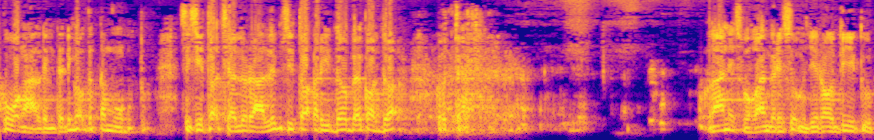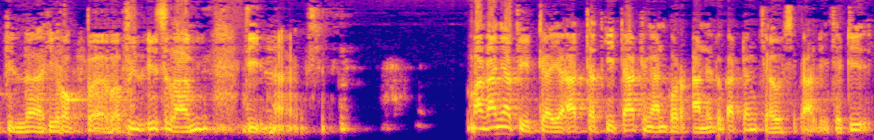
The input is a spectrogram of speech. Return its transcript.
aku wong alim. Dadi kok ketemu sisi tok jalur alim, sisi tok ridho mek kodok kodar. Lani semoga besok menjadi rodi itu billahi robba wa bil islami dina. Makanya beda ya adat kita dengan Quran itu kadang jauh sekali. Jadi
